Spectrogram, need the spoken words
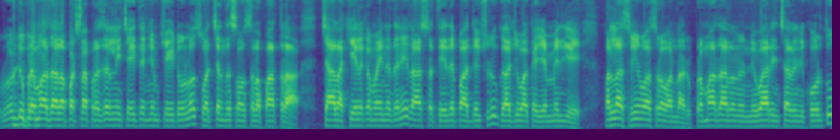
రోడ్డు ప్రమాదాల పట్ల ప్రజల్ని చైతన్యం చేయడంలో స్వచ్ఛంద సంస్థల పాత్ర చాలా కీలకమైనదని రాష్ట్ర తెదేపా అధ్యక్షుడు గాజువాక ఎమ్మెల్యే పల్లా శ్రీనివాసరావు అన్నారు. ప్రమాదాలను నివారించాలని కోరుతూ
